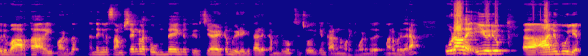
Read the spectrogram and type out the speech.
ഒരു വാർത്ത അറിയിപ്പാണിത്. എന്തെങ്കിലും സംശയങ്ങളൊക്കെ ഉണ്ടെങ്കിൽ തീർച്ചയായിട്ടും വീഡിയോയ്ക്ക് താഴെ കമന്റ് ബോക്സിൽ ചോദിക്കാം. കാണുന്ന മുറയ്ക്ക് മറുപടി തരാം. കൂടാതെ ഈ ഒരു ആനുകൂല്യം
